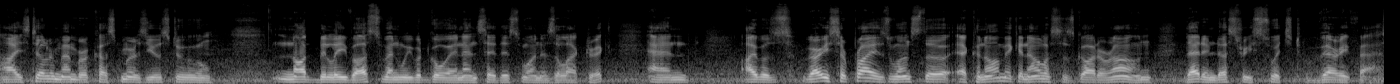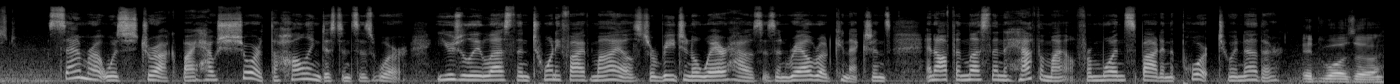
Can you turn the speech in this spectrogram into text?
I still remember customers used to not believe us when we would go in and say this one is electric. And I was very surprised once the economic analysis got around, that industry switched very fast. Samra was struck by how short the hauling distances were, usually less than 25 miles to regional warehouses and railroad connections, and often less than half a mile from one spot in the port to another. It was an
